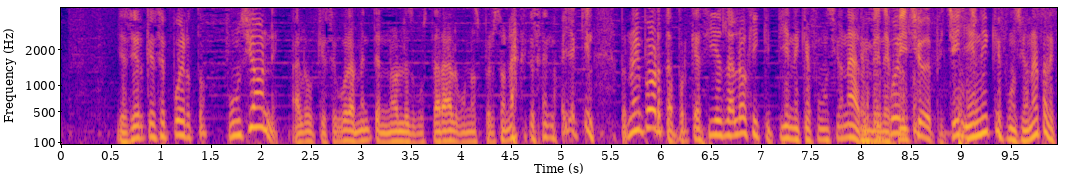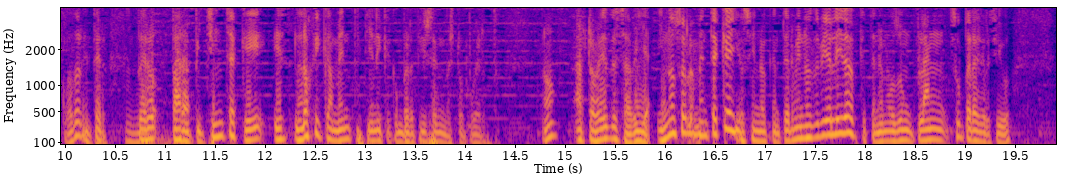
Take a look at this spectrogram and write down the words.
y hacer que ese puerto funcione, algo que seguramente no les gustará a algunos personajes en Guayaquil, pero no importa, porque así es la lógica y tiene que funcionar. En Ese beneficio de Pichincha. Tiene que funcionar para el Ecuador entero, pero para Pichincha que es lógicamente tiene que convertirse en nuestro puerto. ¿no? A través de esa vía. Y no solamente aquello, sino que en términos de vialidad, que tenemos un plan súper agresivo,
